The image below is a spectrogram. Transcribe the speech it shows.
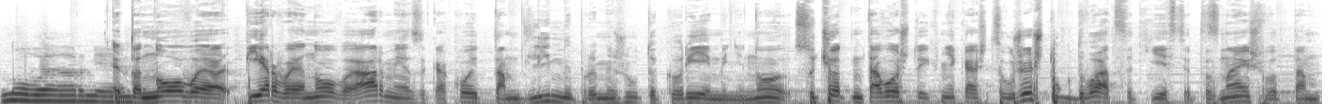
новая армия. Это новая, первая новая армия за какой-то там длинный промежуток времени. Но с учетом того, что их, мне кажется, уже штук 20 есть, это знаешь, вот там...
